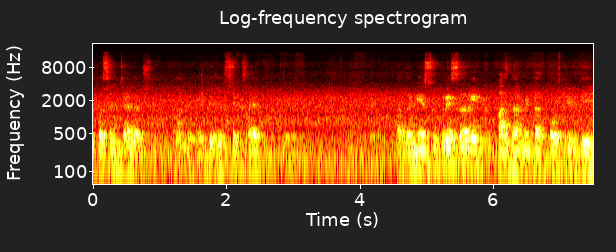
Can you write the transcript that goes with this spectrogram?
उपसंचालक माननीय जलील शेख साहेब. आदरणीय सुप्रे सर एक पाच दहा मिनिटात पोहोचतील दिन.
